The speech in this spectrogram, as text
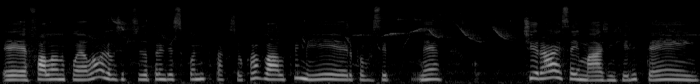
É, falando com ela, olha, você precisa aprender a se conectar com o seu cavalo primeiro, para você, né, tirar essa imagem que ele tem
